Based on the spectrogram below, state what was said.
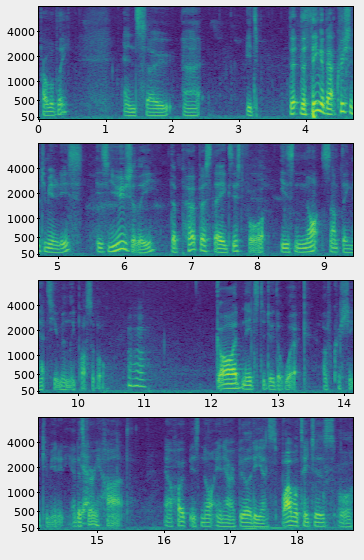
probably, and so uh, it's the the thing about Christian communities is usually the purpose they exist for is not something that's humanly possible. God needs to do the work of Christian community at its Yeah. very heart. Our hope is not in our ability as Bible teachers or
